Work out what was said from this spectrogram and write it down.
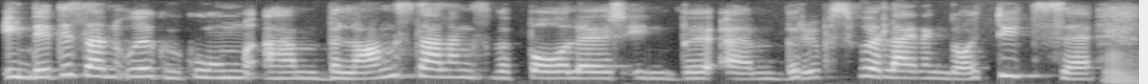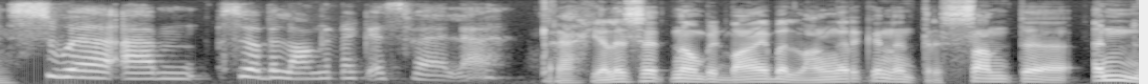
En dit is dan ook hoekom ehm um, belangstellingsbepalers en be, ehm um, beroepsvoorleiding daai toetse hmm. so ehm um, so belangrik is vir hulle. Reg, julle sit nou met baie belangrike en interessante inligting.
